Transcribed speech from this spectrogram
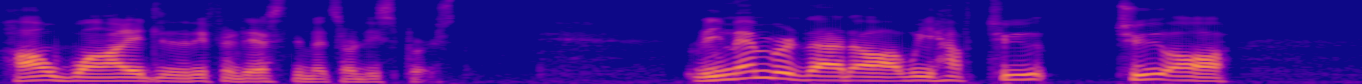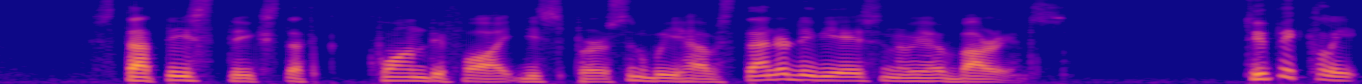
how widely the different estimates are dispersed. Remember that uh, we have two, two uh, statistics that quantify dispersion. We have standard deviation and we have variance. Typically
